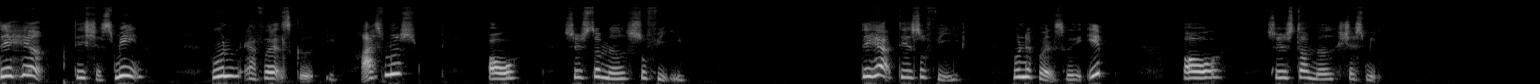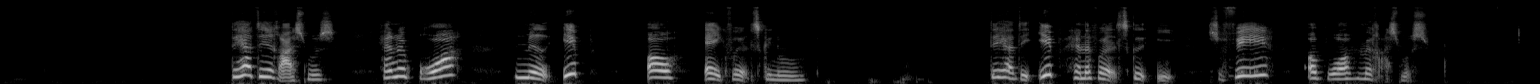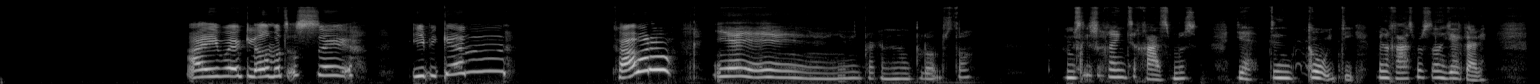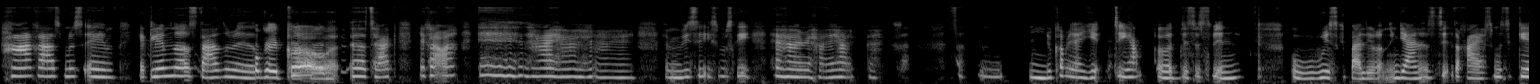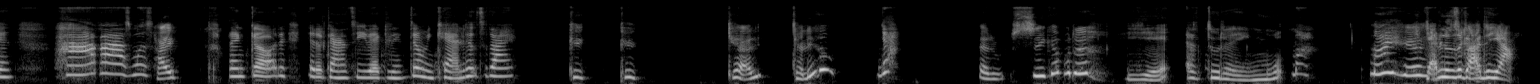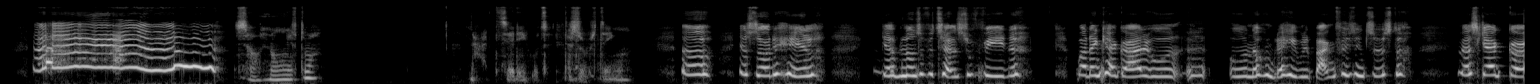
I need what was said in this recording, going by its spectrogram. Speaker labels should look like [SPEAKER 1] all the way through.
[SPEAKER 1] Det her, det er Jasmin. Hun er forelsket i Rasmus og søster med Sofie. Det her, det er Sofie. Hun er forelsket i Ib og søster med Jasmin. Det her, det er Rasmus. Han er bror med Ib og er ikke forelsket i nogen. Det her, det er Ib. Han er forelsket i Sofie og bror med Rasmus. Ej, hvor jeg glæder mig til at se Ib igen. Kommer du?
[SPEAKER 2] Ja, ja, ja. Jeg vil have nogle blomster. Måske skal jeg ringe til Rasmus. Ja, det er en god idé. Men Rasmus, øh, jeg gør det. Hej Rasmus, øh, jeg glemte noget at starte med.
[SPEAKER 1] Okay, kom.
[SPEAKER 2] øh, tak. Jeg kommer. Øh, hej, hej, hej. Øh, vi ses måske. Hej, hej, hej, hej. Nu kommer jeg hjem til ham. Åh, det er så spændende. Uh, jeg skal bare lige rundt i hjernen og se Rasmus igen. Hej Rasmus.
[SPEAKER 1] Hej.
[SPEAKER 2] Hvordan går det? Jeg vil gerne sige, glemte. Det var min kærlighed til dig.
[SPEAKER 1] K- k- kærlig kærlighed?
[SPEAKER 2] Ja.
[SPEAKER 1] Er du sikker på det?
[SPEAKER 2] Ja, er du da imod mig?
[SPEAKER 1] Nej, jeg...
[SPEAKER 2] Jeg er nødt til at gøre det her.
[SPEAKER 1] Ah!
[SPEAKER 2] Så nogen efter mig? Nej, det ser det ikke ud til. Der så vist ingen.
[SPEAKER 1] Øh, jeg så det hele. Jeg bliver nødt til at fortælle Sofie det. Hvordan kan jeg gøre det, uden, øh, uden at hun bliver helt vildt bange for sin søster? Hvad skal jeg gøre?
